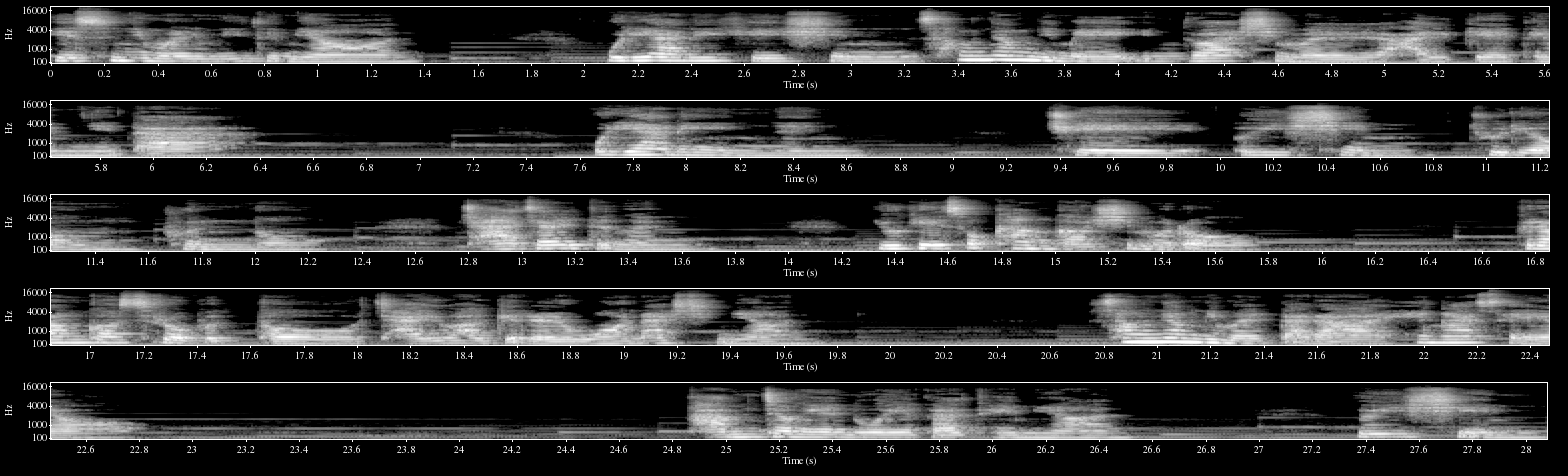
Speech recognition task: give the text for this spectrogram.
예수님을 믿으면 우리 안에 계신 성령님의 인도하심을 알게 됩니다. 우리 안에 있는 죄, 의심, 두려움, 분노, 좌절 등은 육에 속한 것이므로 그런 것으로부터 자유하기를 원하시면 성령님을 따라 행하세요. 감정의 노예가 되면 의심,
